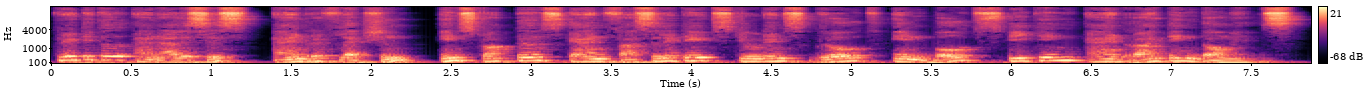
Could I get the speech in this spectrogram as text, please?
critical analysis, and reflection, instructors can facilitate students' growth in both speaking and writing domains.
